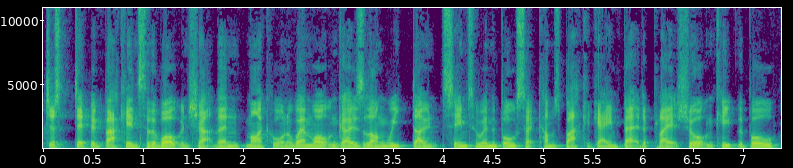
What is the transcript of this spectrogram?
just dipping back into the Walton chat then, Michael Warner. When Walton goes long, we don't seem to win the ball set comes back again. Better to play it short and keep the ball.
